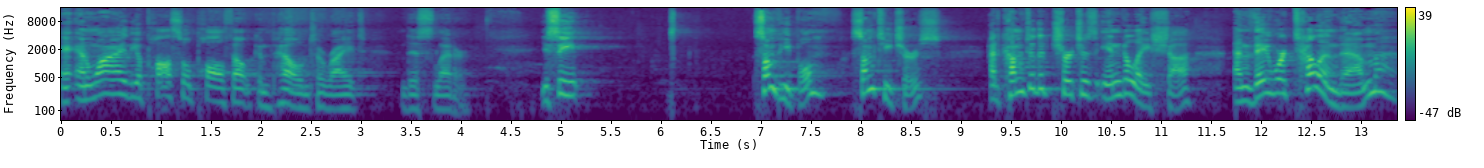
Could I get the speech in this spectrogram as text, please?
and why the Apostle Paul felt compelled to write this letter. You see, some people, some teachers, had come to the churches in Galatia and they were telling them,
